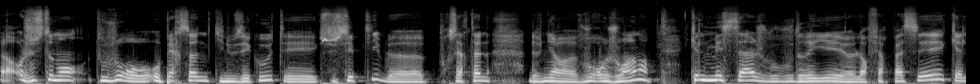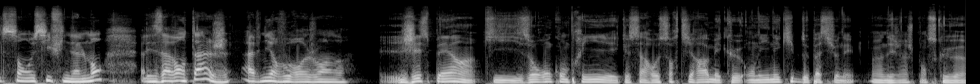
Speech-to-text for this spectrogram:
Alors justement, toujours aux, personnes qui nous écoutent et susceptibles euh, pour certaines de venir euh, vous rejoindre, quel message vous voudriez euh, leur faire passer? Quels sont aussi finalement les avantages à venir vous rejoindre? J'espère qu'ils auront compris et que ça ressortira, mais qu'on est une équipe de passionnés. Hein, déjà, je pense que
